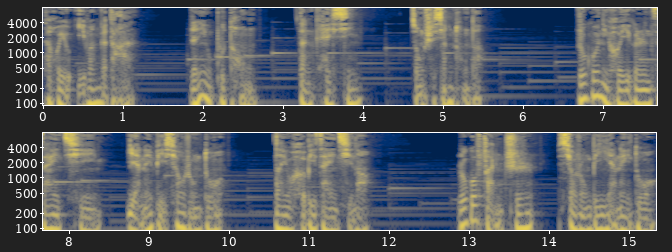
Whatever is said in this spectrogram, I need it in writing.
他会有一万个答案。人有不同，但开心总是相同的。如果你和一个人在一起，眼泪比笑容多，那又何必在一起呢？如果反之，笑容比眼泪多，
